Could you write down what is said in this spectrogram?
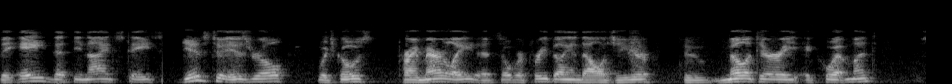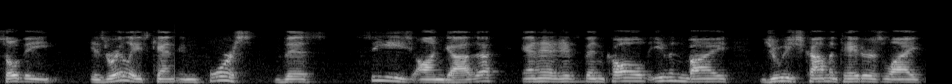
the aid that the United States gives to Israel, which goes primarily, it's over $3 billion a year, to military equipment, so the Israelis can enforce this siege on Gaza, and it has been called even by Jewish commentators like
